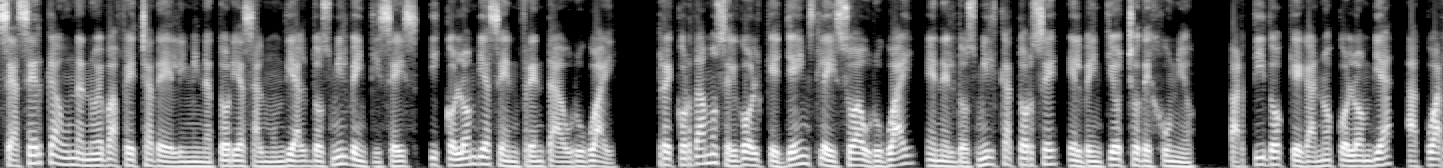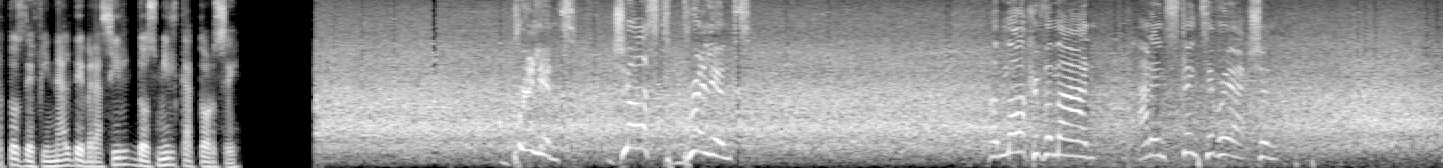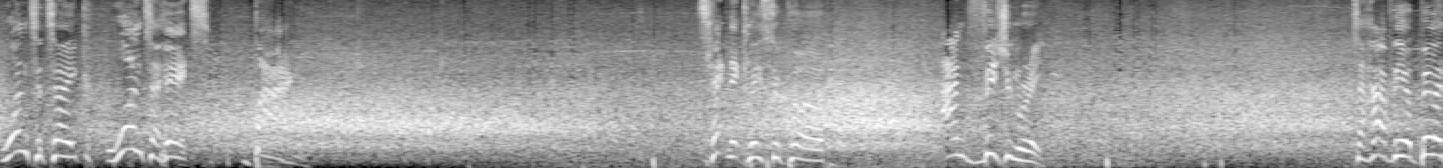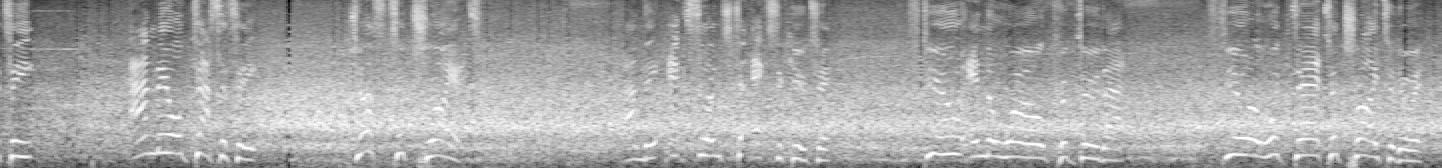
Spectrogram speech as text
Se acerca una nueva fecha de eliminatorias al Mundial 2026 y Colombia se enfrenta a Uruguay. Recordamos el gol que James le hizo a Uruguay en el 2014, el 28 de junio, partido que ganó Colombia a cuartos de final de Brasil 2014. Brilliant! Just brilliant! A mark of the man, an instinctive reaction. One to take, one to hit, bang! Technically superb and visionary. To have the ability and the audacity just to try it and the excellence to execute it. Few in the world could do that. Fewer would dare to try to do it.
